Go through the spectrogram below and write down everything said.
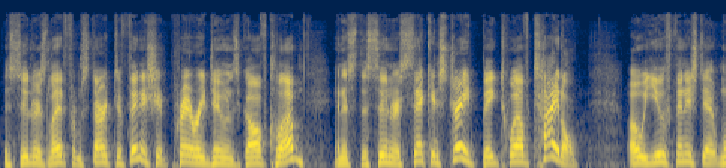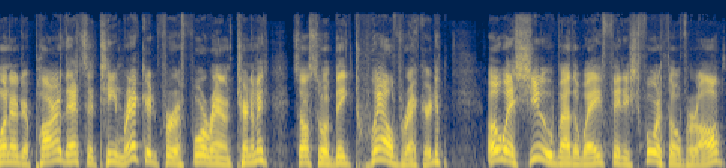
The Sooners led from start to finish at Prairie Dunes Golf Club, and it's the Sooners' second straight Big 12 title. OU finished at one under par. That's a team record for a four round tournament. It's also a Big 12 record. OSU, by the way, finished fourth overall.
